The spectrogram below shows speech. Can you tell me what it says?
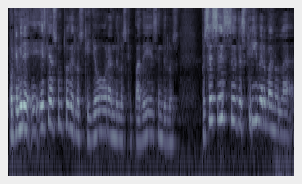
porque mire, e, este asunto de los que lloran, de los que padecen, de los, pues es, es describe, hermano, la,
